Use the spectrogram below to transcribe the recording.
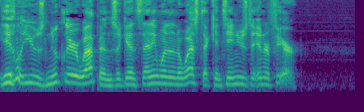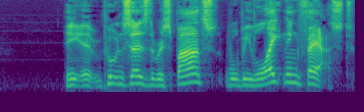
he'll use nuclear weapons against anyone in the West that continues to interfere. He uh, Putin says the response will be lightning fast.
